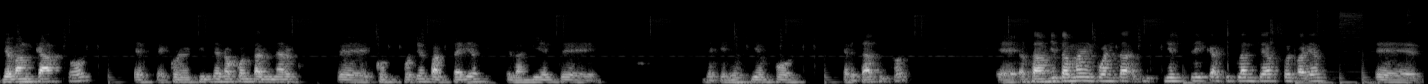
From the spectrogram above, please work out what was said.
llevan cascos este, con el fin de no contaminar eh, con sus propias bacterias el ambiente de aquellos tiempos cretácicos. Eh, o sea, aquí toman en cuenta, si explica, si plantea pues varias eh,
